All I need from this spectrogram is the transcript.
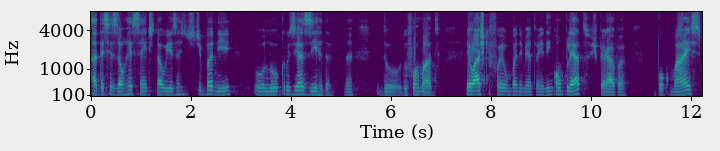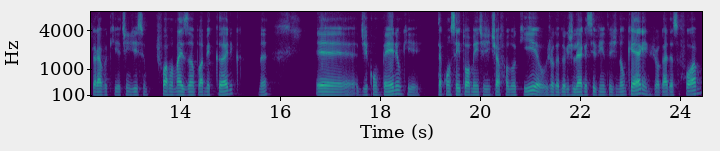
a decisão recente da Wizard de banir o Lucros e a Zirda né, do, do formato. Eu acho que foi um banimento ainda incompleto, esperava um pouco mais, esperava que atingisse de forma mais ampla a mecânica né, é, de Companion, que até conceitualmente a gente já falou aqui, os jogadores Legacy Vintage não querem jogar dessa forma.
